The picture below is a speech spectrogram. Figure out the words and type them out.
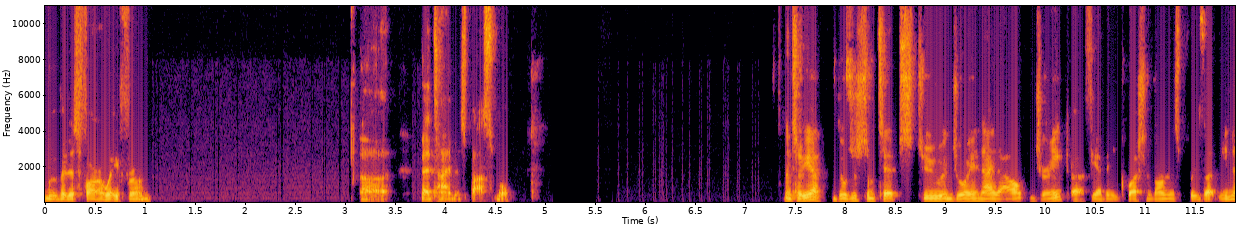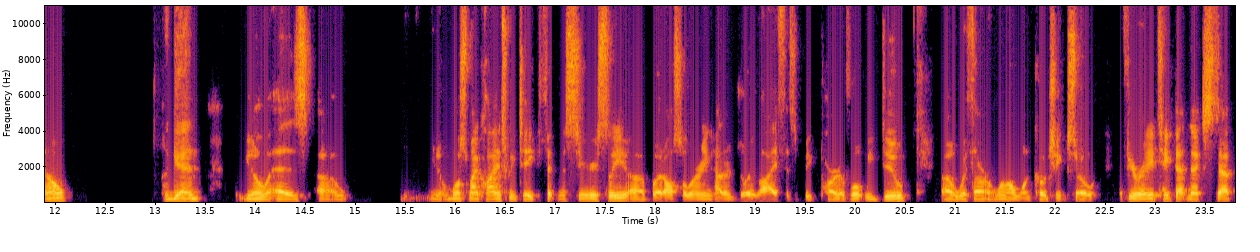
move it as far away from uh, bedtime as possible. And so, yeah, those are some tips to enjoy a night out drink. Uh, if you have any questions on this, please let me know. Again, you know, as uh, you know, most of my clients, we take fitness seriously, uh, but also learning how to enjoy life is a big part of what we do uh, with our one-on-one coaching. So, if you're ready to take that next step,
